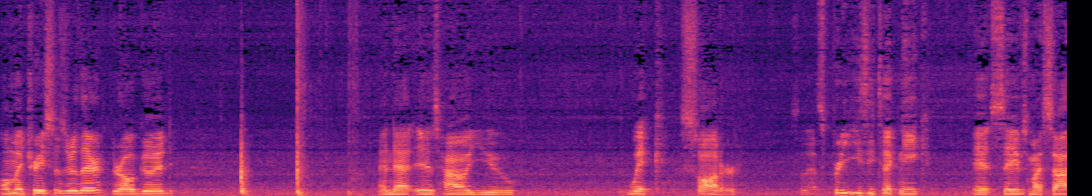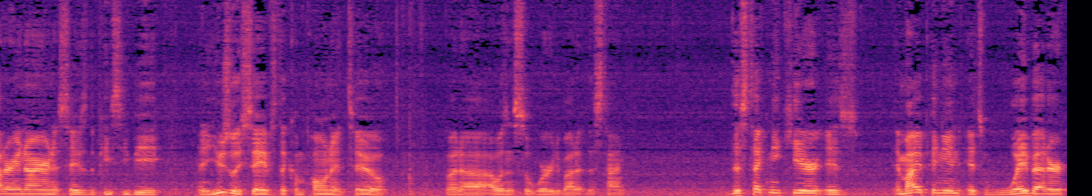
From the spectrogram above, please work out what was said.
All my traces are there. They're all good. And that is how you wick solder. So that's a pretty easy technique. It saves my soldering iron, it saves the PCB, and it usually saves the component too, but uh, I wasn't so worried about it this time. This technique here is, in my opinion, it's way better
